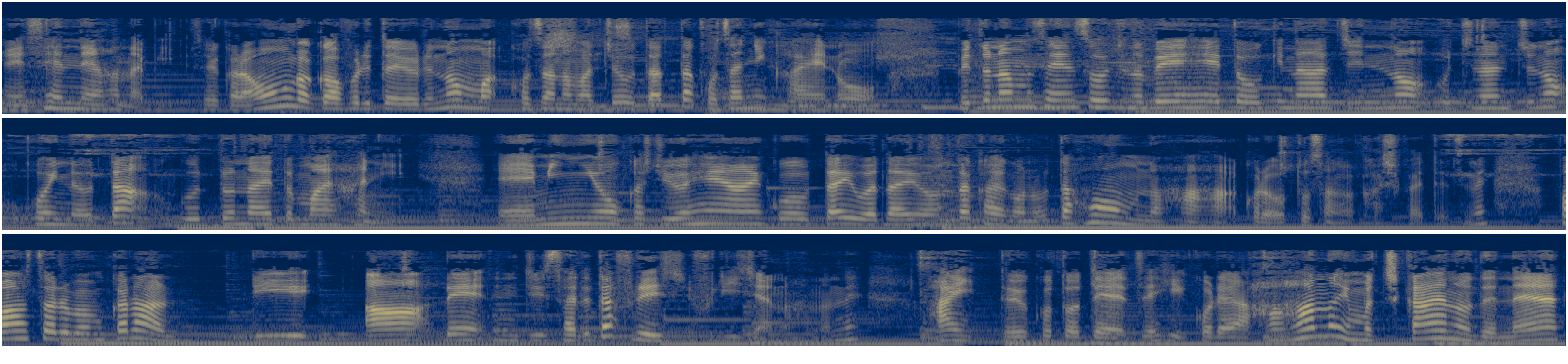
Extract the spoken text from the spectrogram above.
えー千年花火。それから音楽あふれた夜の、ま、コザの街を歌ったコザに帰ろう。ベトナム戦争時の米兵と沖縄人のうちなんちゅの恋の歌、 Good Night My Honey。えー民謡歌手、ヨヘン愛子を歌い話題を呼んだ介護の歌、ホームの母。これお父さんが歌詞書いたやつね。ファーストアルバムからリアレンジされたフレージフリージャーの花ね。はい。ということで、ぜひこれ、母の日も近いのでね、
